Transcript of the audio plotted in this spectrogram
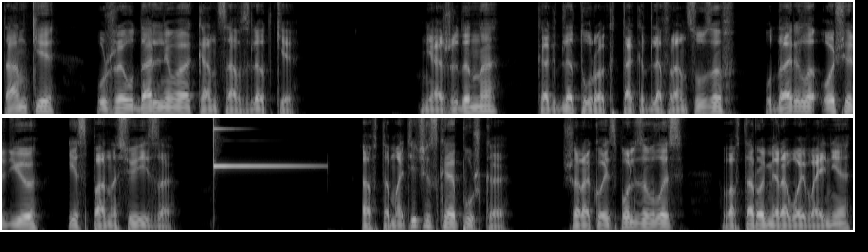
Танки уже у дальнего конца взлетки. Неожиданно, как для турок, так и для французов, ударила очередью испано-сюиза. Автоматическая пушка широко использовалась во Второй мировой войне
